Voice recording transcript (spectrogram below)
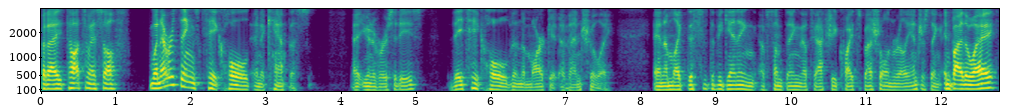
but I thought to myself, whenever things take hold in a campus at universities, they take hold in the market eventually. And I'm like, this is the beginning of something that's actually quite special and really interesting. And by the way,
